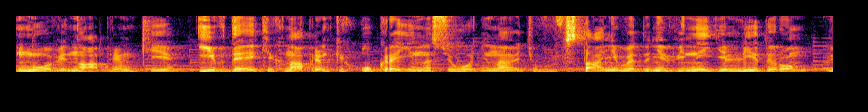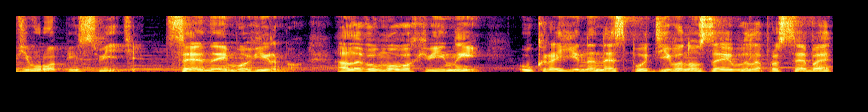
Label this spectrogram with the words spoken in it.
нові напрямки, і в деяких напрямках Україна сьогодні, навіть в стані ведення війни, є лідером в Європі і світі. Це неймовірно, але в умовах війни Україна несподівано заявила про себе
